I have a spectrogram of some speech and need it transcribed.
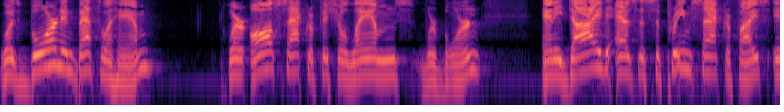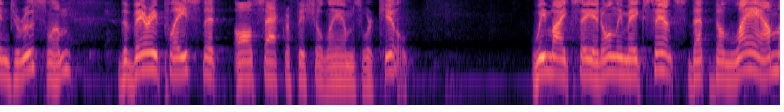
was born in Bethlehem, where all sacrificial lambs were born, and he died as the supreme sacrifice in Jerusalem, the very place that all sacrificial lambs were killed. We might say it only makes sense that the Lamb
